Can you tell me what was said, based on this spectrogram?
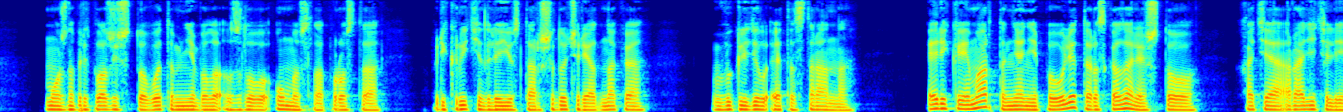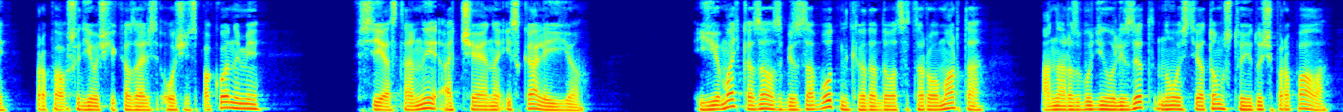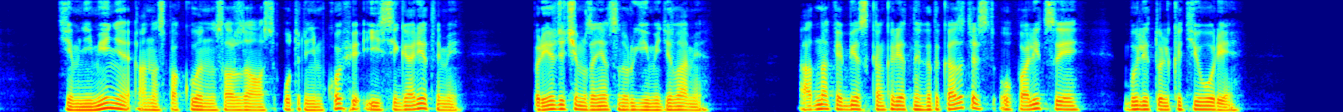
можно предположить, что в этом не было злого умысла, просто прикрытие для ее старшей дочери, однако выглядело это странно. Эрика и Марта, няни Паулетта, рассказали, что, хотя родители пропавшей девочки казались очень спокойными, все остальные отчаянно искали ее. Ее мать казалась беззаботной, когда 22 марта она разбудила Лизет новостью о том, что ее дочь пропала. Тем не менее, она спокойно наслаждалась утренним кофе и сигаретами, прежде чем заняться другими делами. Однако без конкретных доказательств у полиции были только теории.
